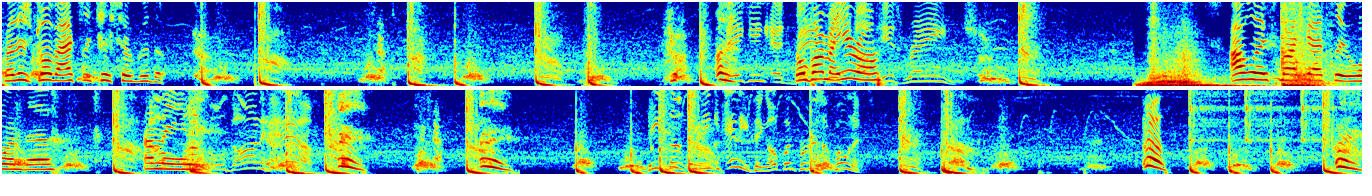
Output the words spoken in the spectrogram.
Bro, this glove actually tastes so good though. Don't bite my ear off. his range. I wish Mike actually won though. I mean, on him. He's not leaving anything open for his opponent. Oh. Ugh.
